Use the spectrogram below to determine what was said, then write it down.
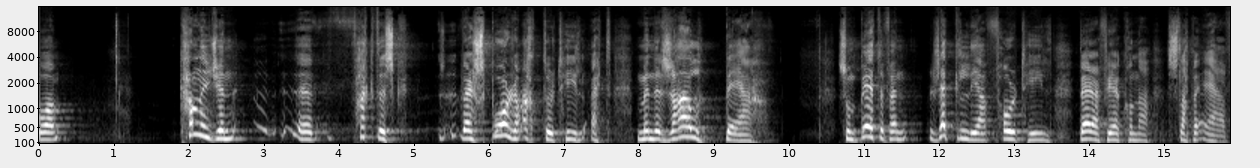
Og kan ikke eh, faktisk være spåret atter til et mineralbæ som betefen regliga får til bare for å kunne slappe av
